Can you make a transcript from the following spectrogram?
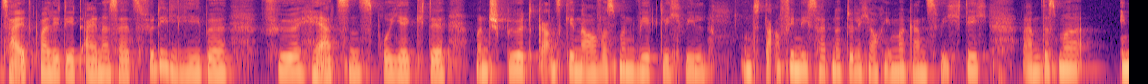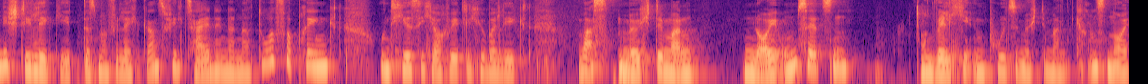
Zeitqualität einerseits für die Liebe, für Herzensprojekte. Man spürt ganz genau, was man wirklich will. Und da finde ich es halt natürlich auch immer ganz wichtig, ähm, dass man in die Stille geht, dass man vielleicht ganz viel Zeit in der Natur verbringt und hier sich auch wirklich überlegt, was möchte man neu umsetzen, und welche Impulse möchte man ganz neu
